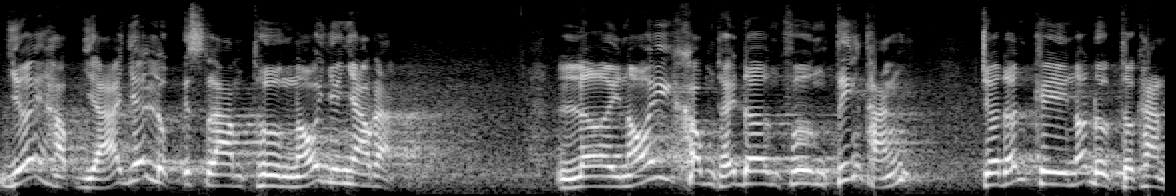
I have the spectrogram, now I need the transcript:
giới học giả, giới luật Islam thường nói với nhau rằng, lời nói không thể đơn phương tiến thẳng cho đến khi nó được thực hành.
